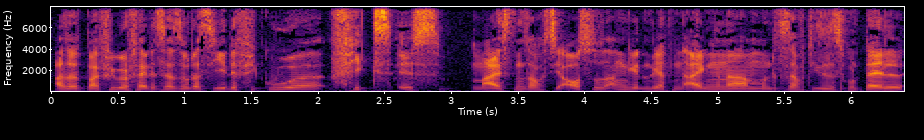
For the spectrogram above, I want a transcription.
Also bei Freeboot Fate ist ja so, dass jede Figur fix ist. Meistens auch was die Ausrüstung angeht und die hat einen eigenen Namen und es ist auch dieses Modell,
